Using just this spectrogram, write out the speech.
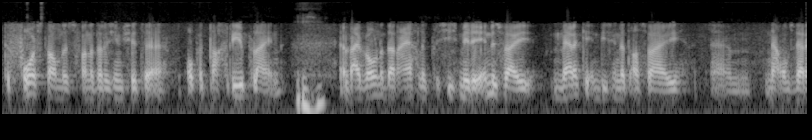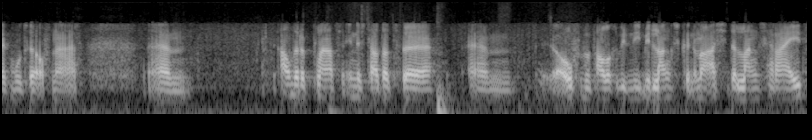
de voorstanders van het regime zitten op het Tagrierplein. Mm -hmm. En wij wonen daar eigenlijk precies middenin, dus wij merken in die zin dat als wij um, naar ons werk moeten of naar um, andere plaatsen in de stad, dat we over bepaalde gebieden niet meer langs kunnen. Maar als je er langs rijdt,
